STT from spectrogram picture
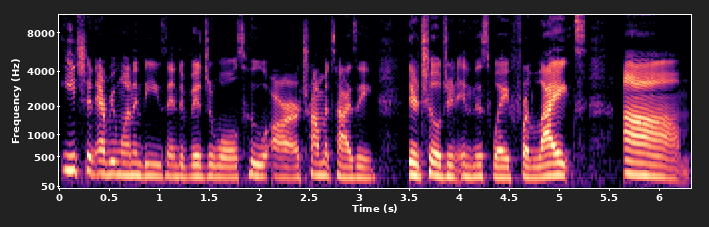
each and every one of these individuals who are traumatizing their children in this way for likes. Um,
